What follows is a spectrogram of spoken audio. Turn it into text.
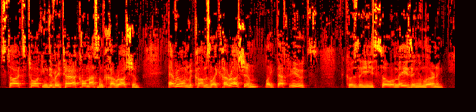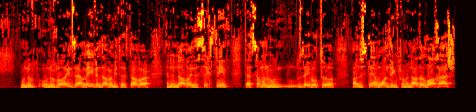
starts talking divrei Torah, kol nasim charashim, everyone becomes like charashim, like deaf mutes, because he's so amazing in learning. And a Nava in the 16th, that's someone who is able to understand one thing from another. Lachash,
